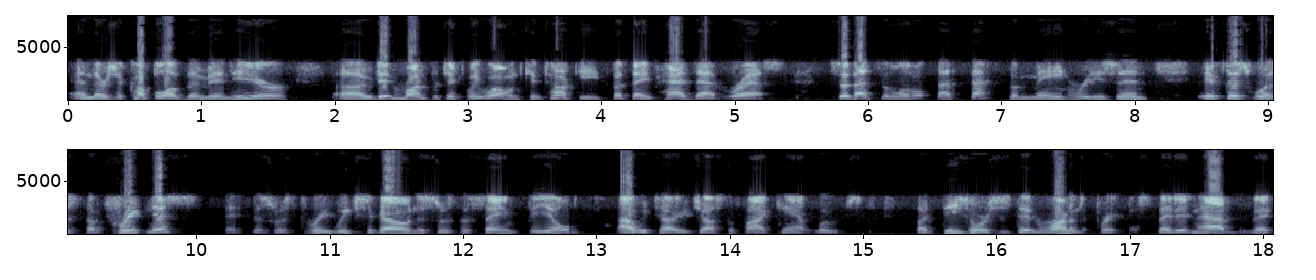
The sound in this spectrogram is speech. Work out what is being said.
And there's a couple of them in here uh, who didn't run particularly well in Kentucky, but they've had that rest. So that's a little that's that's the main reason. If this was the Preakness, if this was three weeks ago, and this was the same field, I would tell you Justify can't lose. But these horses didn't run in the Preakness. They didn't have. They,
